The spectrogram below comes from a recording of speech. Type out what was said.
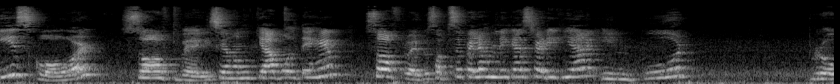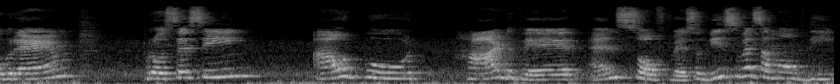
is called software इसे हम क्या बोलते हैं? सॉफ्टवेयर तो सबसे पहले हमने क्या स्टडी किया? Input program, processing, output, hardware and software. So these were some of the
